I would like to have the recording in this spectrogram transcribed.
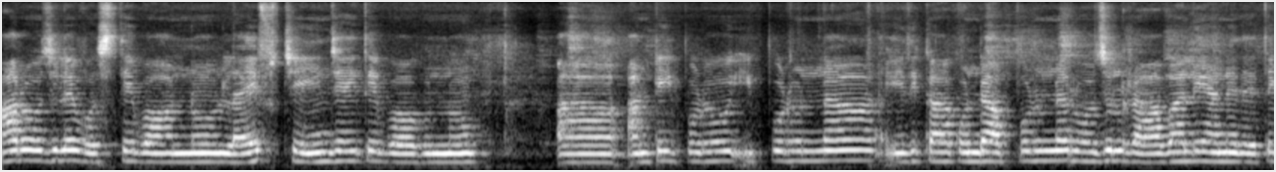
ఆ రోజులే వస్తే బాగున్ను లైఫ్ చేంజ్ అయితే బాగున్ను. అంటే ఇప్పుడు ఇప్పుడున్న ఇది కాకుండా అప్పుడున్న రోజులు రావాలి అనేది అయితే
